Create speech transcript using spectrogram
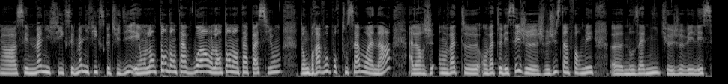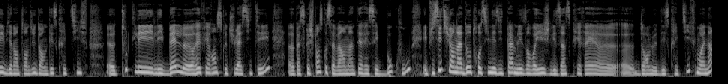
Ah, c'est magnifique, c'est magnifique ce que tu dis et on l'entend dans ta voix, on l'entend dans ta passion. Donc bravo pour tout ça, Moana. Alors on va te, on va te laisser. Je, veux juste informer euh, nos amis que je vais laisser bien entendu dans le descriptif euh, toutes les, belles références que tu as citées euh, parce que je pense que ça va en intéresser beaucoup. Et puis si tu en as d'autres aussi, n'hésite pas à me les envoyer, je les inscrirai dans le descriptif, Moana.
